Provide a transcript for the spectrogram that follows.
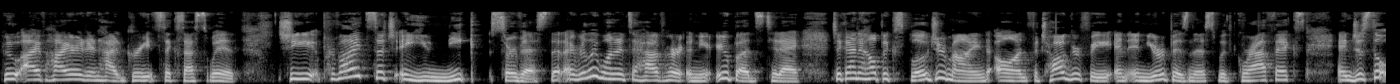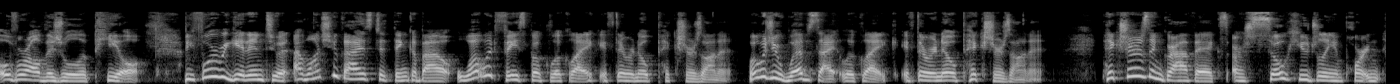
who I've hired and had great success with. She provides such a unique service that I really wanted to have her in your earbuds today to kind of help explode your mind on photography and in your business with graphics and just the overall visual appeal. Before we get into it, I want you guys to think about what would Facebook look like if there were no pictures on it? What would your website look like if there were no pictures on it? Pictures and graphics are so hugely important.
